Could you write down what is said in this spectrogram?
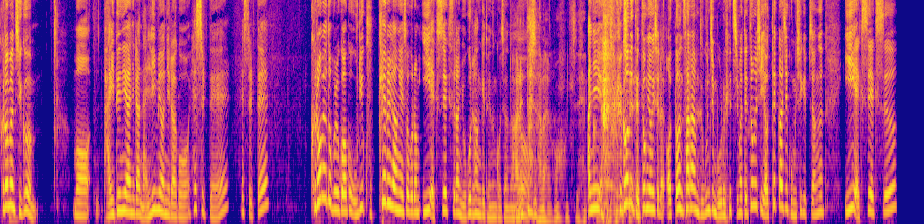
그러면 지금 뭐 바이든이 아니라 날리면이라고 했을 때 했을 때 그럼에도 불구하고 우리 국회를 향해서 그럼 이 XX란 욕을 한 게 되는 거잖아요. 안 했다잖아요. 이제 아니 그- 그거는 이제. 대통령실 어떤 사람 누군지 모르겠지만 대통령실 여태까지 공식 입장은 이 XX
